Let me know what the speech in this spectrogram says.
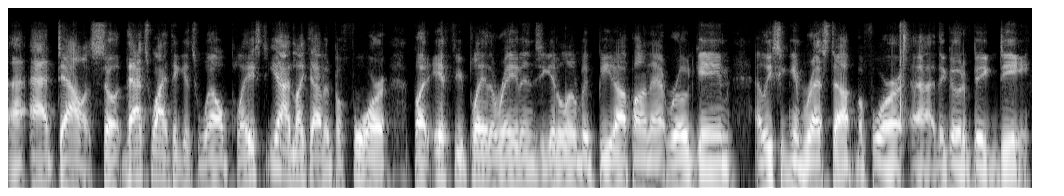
uh, at Dallas. So that's why I think it's well placed. Yeah, I'd like to have it before, but if you play the Ravens, you get a little bit beat up on that road game. At least you can rest up before uh, they go to Big D.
